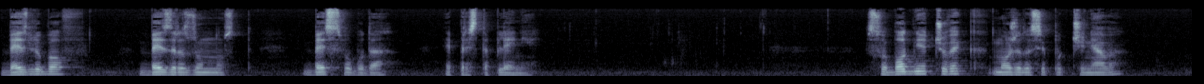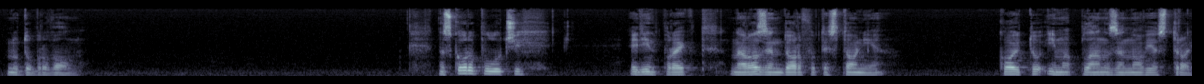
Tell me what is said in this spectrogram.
без любов, без разумност, без свобода е престъпление. Свободният човек може да се подчинява, но доброволно. Наскоро получих един проект на Розендорф от Естония, който има план за новия строй.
